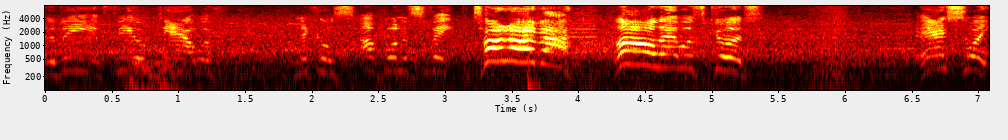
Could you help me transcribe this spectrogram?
the field now with Nicholls up on his feet. Turnover! Oh, that was good. Ashley.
